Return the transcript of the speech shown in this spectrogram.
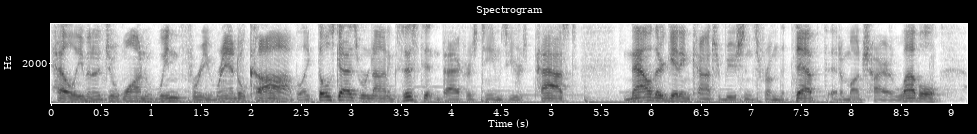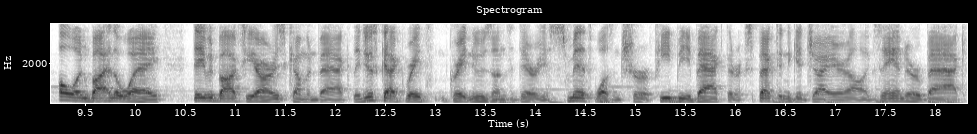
Hell, even a Juwann Winfree, Randall Cobb. Like those guys were non existent in Packers teams years past. Now they're getting contributions from the depth at a much higher level. Oh, and by the way, David Bakhtiari's coming back. They just got great great news on Za'Darius Smith. Wasn't sure if he'd be back. They're expecting to get Jaire Alexander back.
